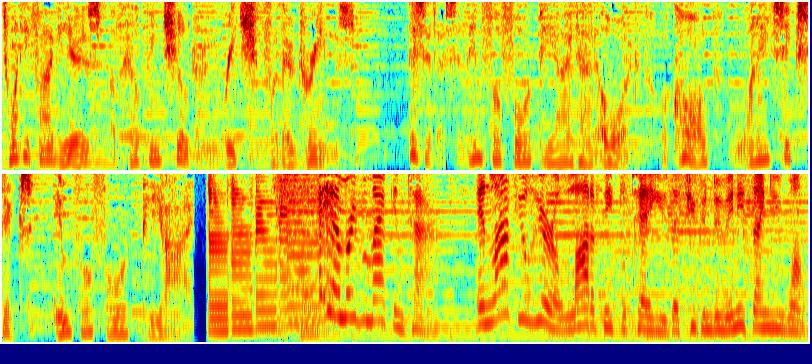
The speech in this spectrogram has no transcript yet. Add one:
25 years of helping children reach for their dreams. Visit us at info4pi.org or call 1 info4pi. Hey, I'm Reba McEntire. In life, you'll hear a lot of people tell you that you can do anything you want.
